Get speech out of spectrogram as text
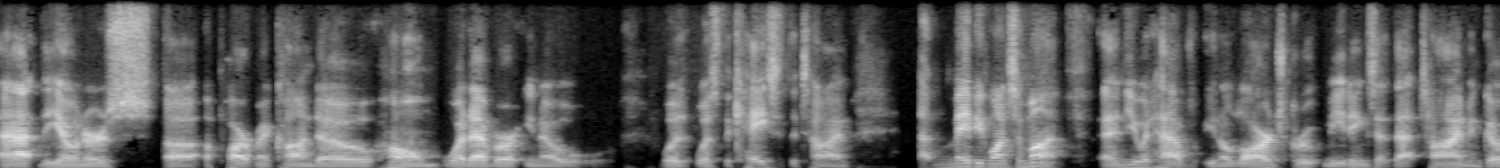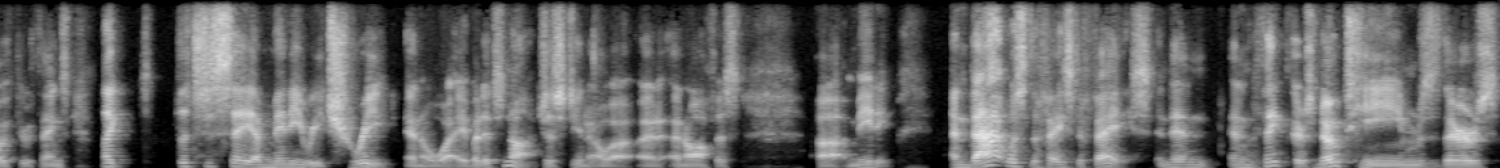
at the owner's uh, apartment, condo, home, whatever, you know, was, was the case at the time uh, maybe once a month and you would have you know large group meetings at that time and go through things like let's just say a mini retreat in a way but it's not just you know a, an office uh, meeting. And that was the face to face and then and think there's no teams there's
